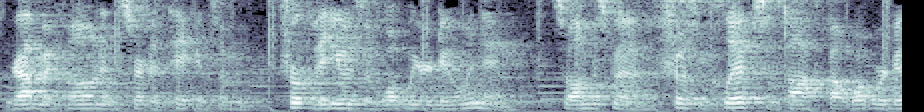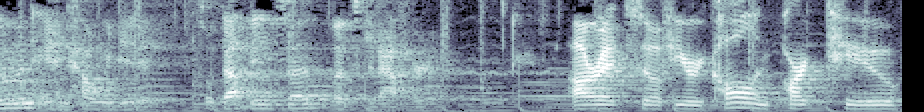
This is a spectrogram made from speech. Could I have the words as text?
I grabbed my phone and started taking some short videos of what we were doing. And so I'm just gonna show some clips and talk about what we're doing and how we did it. So with that being said, let's get after it. All right, so if you recall in part two,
